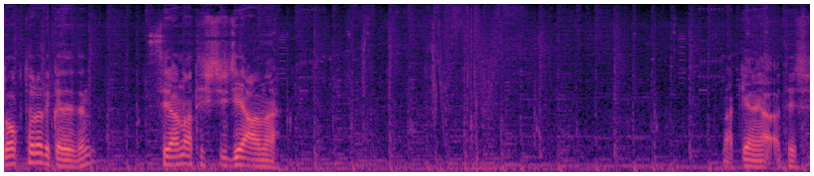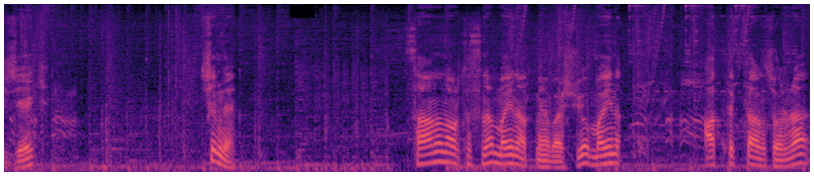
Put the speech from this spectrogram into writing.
Doktora dikkat edin. Silahını ateşleyeceği ana. Bak gene ateşleyecek. Şimdi sahanın ortasına mayın atmaya başlıyor. Mayın attıktan sonra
